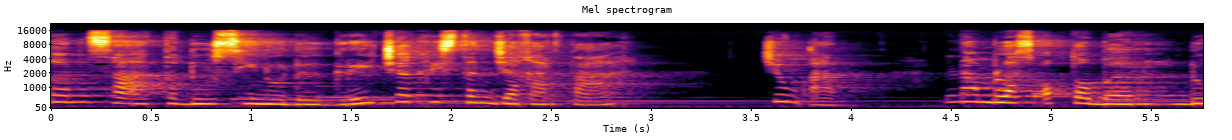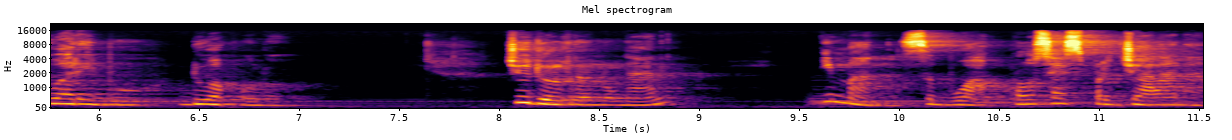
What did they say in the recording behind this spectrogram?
Renungan saat teduh Sinode Gereja Kristen Jakarta, Jumat 16 Oktober 2020. Judul renungan, Iman Sebuah Proses Perjalanan.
